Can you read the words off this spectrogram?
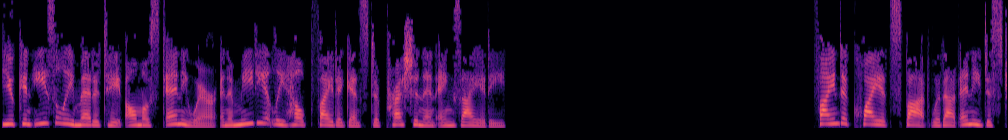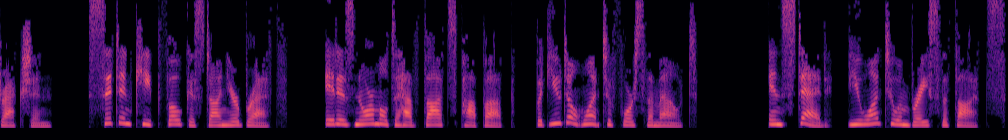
You can easily meditate almost anywhere and immediately help fight against depression and anxiety. Find a quiet spot without any distraction. Sit and keep focused on your breath. It is normal to have thoughts pop up, but you don't want to force them out. Instead, you want to embrace the thoughts.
